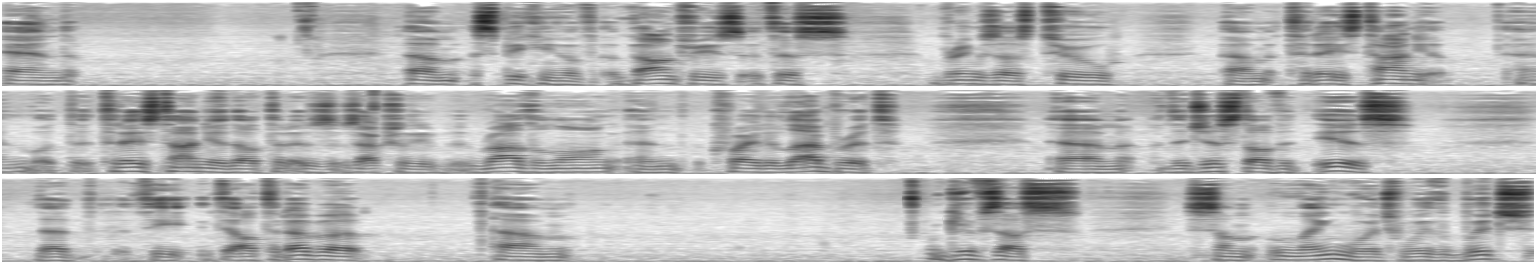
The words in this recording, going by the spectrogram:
And um, speaking of boundaries, this brings us to um, today's Tanya. And what the, today's Tanya is, is actually rather long and quite elaborate. Um, the gist of it is that the the Alter Rebbe um, gives us some language with which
